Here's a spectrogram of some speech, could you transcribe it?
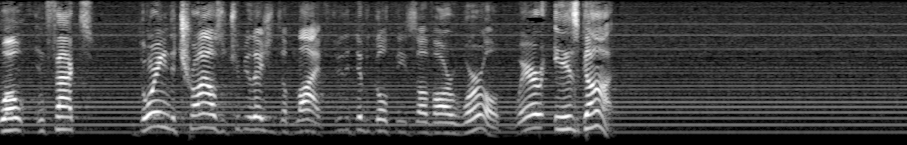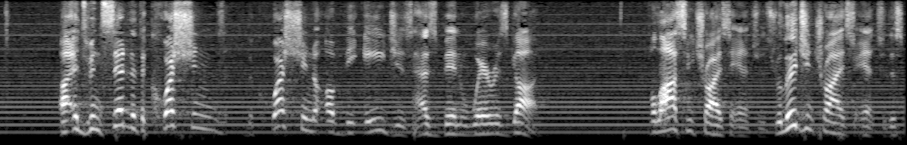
well, in fact, during the trials and tribulations of life, through the difficulties of our world. Where is God? Uh, it's been said that the questions, question of the ages has been, where is God? Philosophy tries to answer this. Religion tries to answer this.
